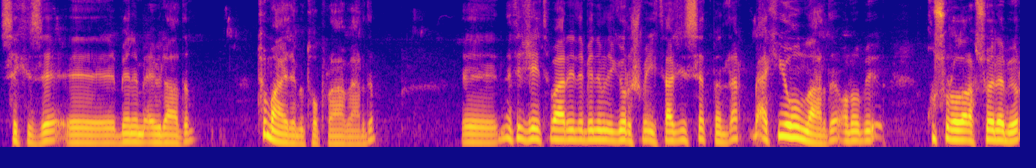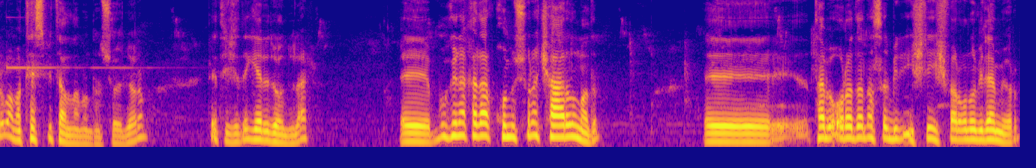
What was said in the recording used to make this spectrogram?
8'i e, benim evladım. Tüm ailemi toprağa verdim. E, netice itibariyle benimle görüşme ihtiyacı hissetmediler. Belki yoğunlardı. Onu bir kusur olarak söylemiyorum ama tespit anlamında söylüyorum. Neticede geri döndüler. E, bugüne kadar komisyona çağrılmadım. E, tabii orada nasıl bir işleyiş var onu bilemiyorum.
